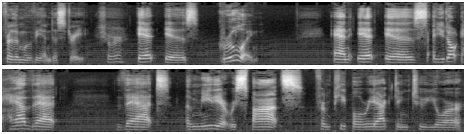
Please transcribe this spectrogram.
for the movie industry." Sure. it is grueling and it is you don't have that that immediate response from people reacting to your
